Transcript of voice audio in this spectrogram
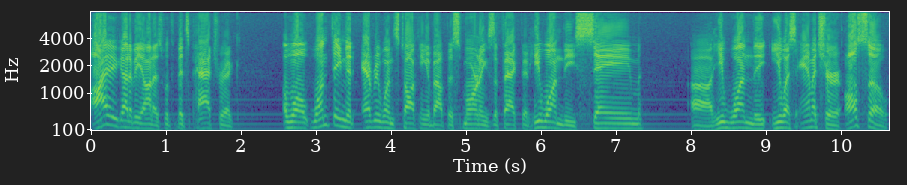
I got to be honest with Fitzpatrick uh, well, one thing that everyone's talking about this morning is the fact that he won the same. Uh, he won the U.S. Amateur also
